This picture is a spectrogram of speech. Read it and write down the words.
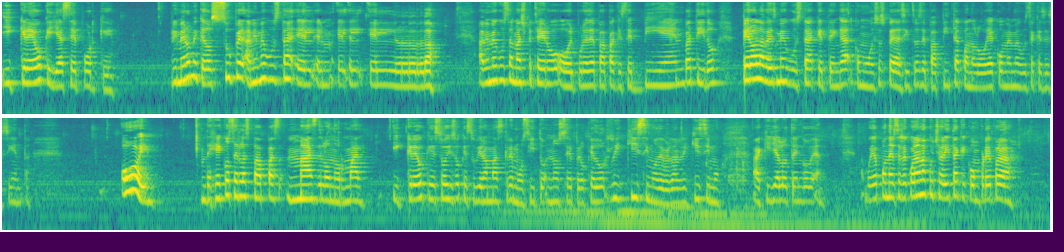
Y creo que ya sé por qué. Primero me quedó súper... A mí me gusta el, el, el, el, A mí me gusta el mashed potato o el puré de papa que esté bien batido. Pero a la vez me gusta que tenga como esos pedacitos de papita. Cuando lo voy a comer me gusta que se sienta. Hoy dejé cocer las papas más de lo normal y creo que eso hizo que estuviera más cremosito, no sé, pero quedó riquísimo, de verdad riquísimo. Aquí ya lo tengo, vean. Voy a poner, ¿se recuerdan la cucharita que compré para,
